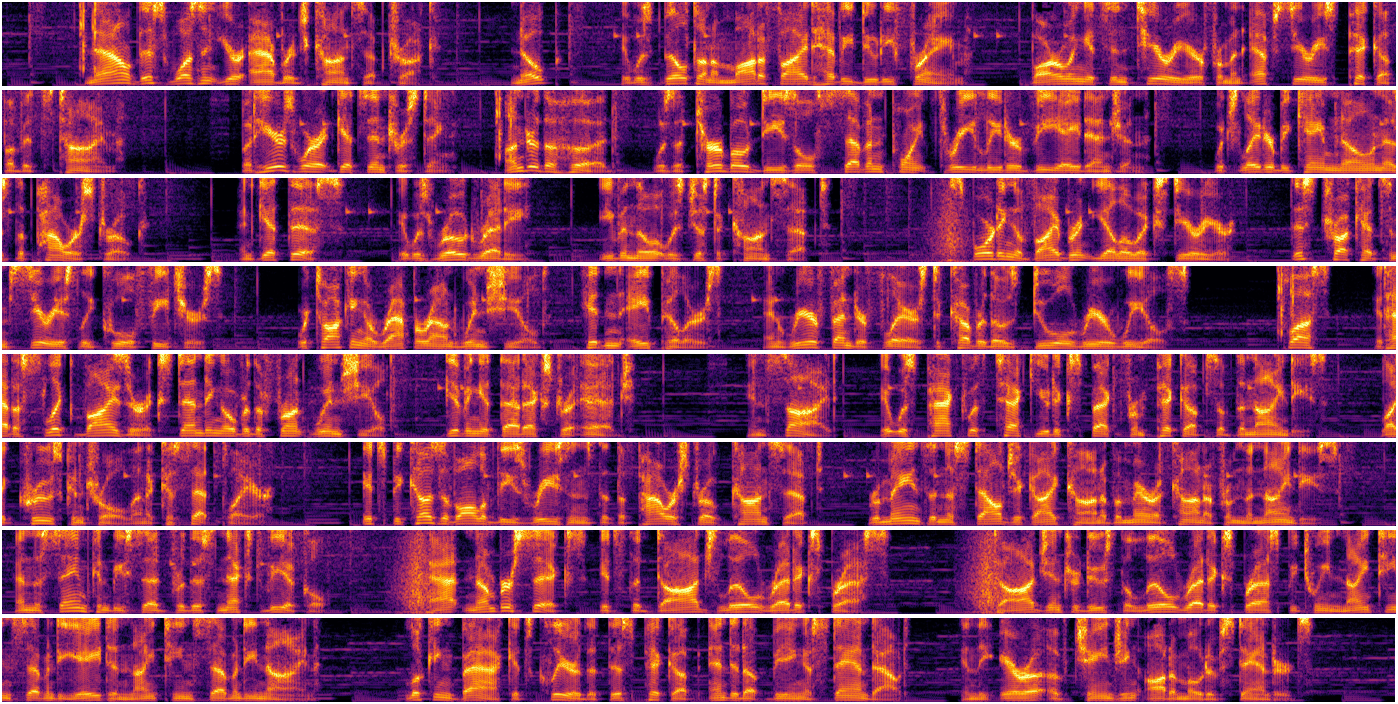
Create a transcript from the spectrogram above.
Now, this wasn't your average concept truck. Nope, it was built on a modified heavy-duty frame, borrowing its interior from an F-Series pickup of its time. But here's where it gets interesting. Under the hood was a turbo diesel 7.3-liter V8 engine, which later became known as the Power Stroke. And get this, it was road-ready, even though it was just a concept. Sporting a vibrant yellow exterior, this truck had some seriously cool features. We're talking a wraparound windshield, hidden A-pillars, and rear fender flares to cover those dual rear wheels. Plus, it had a slick visor extending over the front windshield, giving it that extra edge. Inside, it was packed with tech you'd expect from pickups of the 90s, like cruise control and a cassette player. It's because of all of these reasons that the Powerstroke concept remains a nostalgic icon of Americana from the 90s, and the same can be said for this next vehicle. At number 6, it's the Dodge Lil Red Express. Dodge introduced the Lil Red Express between 1978 and 1979. Looking back, it's clear that this pickup ended up being a standout in the era of changing automotive standards.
